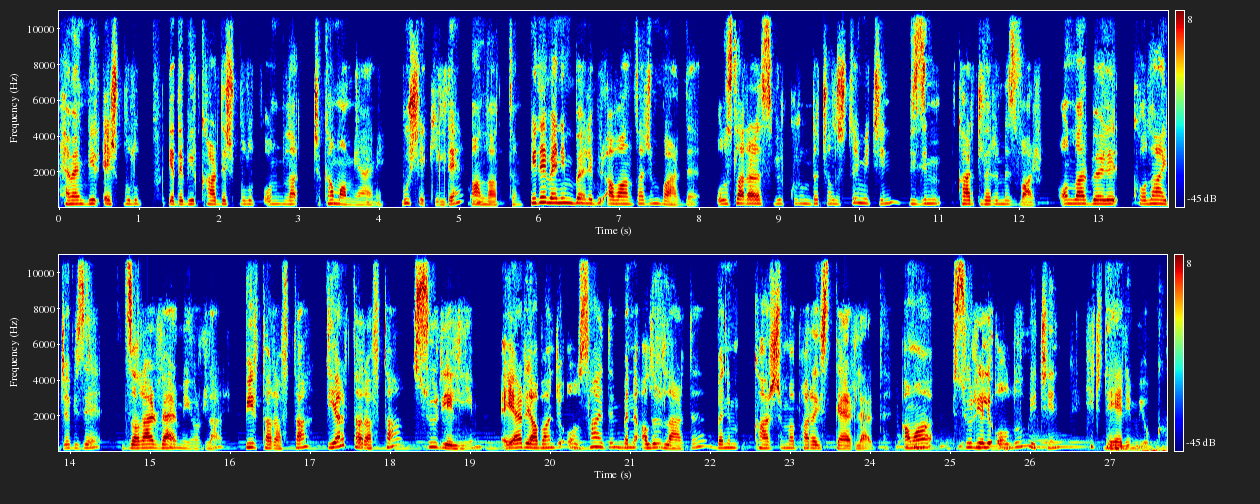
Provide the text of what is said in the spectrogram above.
Hemen bir eş bulup ya da bir kardeş bulup onunla çıkamam yani. Bu şekilde anlattım. Bir de benim böyle bir avantajım vardı. Uluslararası bir kurumda çalıştığım için bizim kartlarımız var. Onlar böyle kolayca bize zarar vermiyorlar. Bir tarafta, diğer tarafta Suriyeliyim. Eğer yabancı olsaydım beni alırlardı. Benim karşıma para isterlerdi. Ama Suriyeli olduğum için hiç değerim yok.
